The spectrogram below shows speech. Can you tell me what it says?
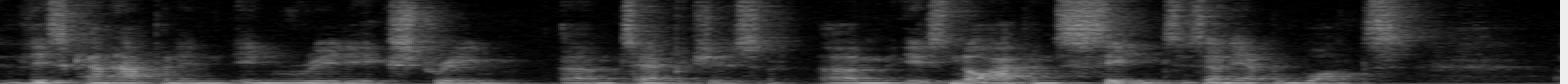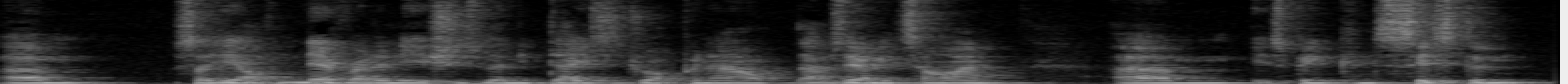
this can happen in, in really extreme um, temperatures. Um, it's not happened since; it's only happened once. So yeah, I've never had any issues with any data dropping out. That was the only time. it's been consistent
